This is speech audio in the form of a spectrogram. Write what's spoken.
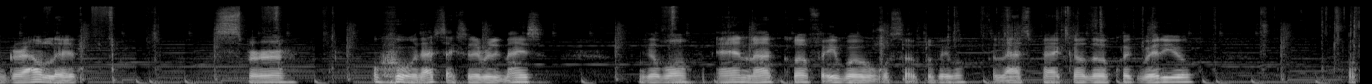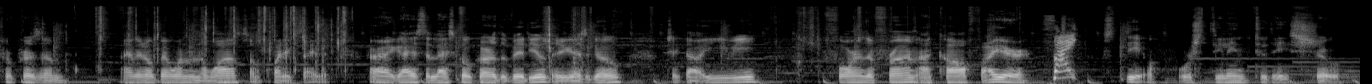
Growlithe, Spur. Oh, that's actually really nice. Gible, and uh, Clefable. What's up, Clefable? The last pack of the quick video. Ultra Prism. I haven't opened one in a while, so I'm quite excited. Alright guys, the last code card of the video. There you guys go. Check out Eevee. Four in the front. I call fire. Fight! Still, we're still in today's show.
